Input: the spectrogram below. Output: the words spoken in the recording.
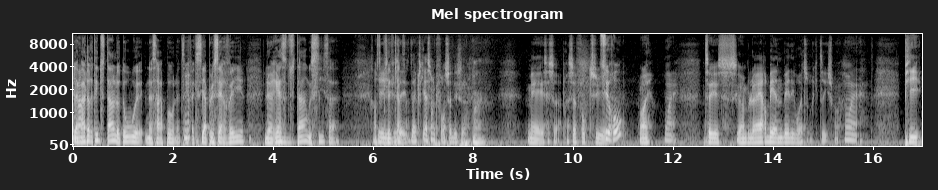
la majorité du temps, l'auto euh, ne sert pas. Là, tu. Mm. Fait que si elle peut servir le reste du temps aussi, ça rend ça Il y plus a efficace. des, des applications qui font ça déjà. Ouais. Mais c'est ça. Après ça, faut que tu. Turo? Ouais. Ouais, Tu sais, c'est un peu le Airbnb des voitures qui je pense. ouais. Puis,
